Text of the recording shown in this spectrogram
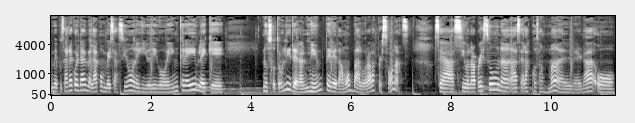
me puse a recordar, ¿verdad? Conversaciones y yo digo, es increíble que nosotros literalmente le damos valor a las personas. O sea, si una persona hace las cosas mal, ¿verdad? O,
